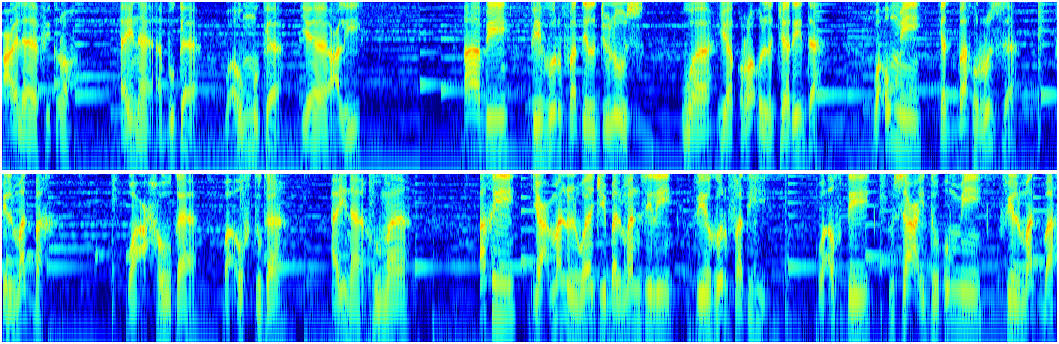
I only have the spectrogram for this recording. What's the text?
على فكرة أين أبوك وأمك يا علي؟ أبي في غرفة الجلوس ويقرأ الجريدة وأمي يطبخ الرز في المطبخ وأخوك وأختك أين هما؟ أخي يعمل الواجب المنزلي في غرفته وأختي تساعد أمي في المطبخ.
